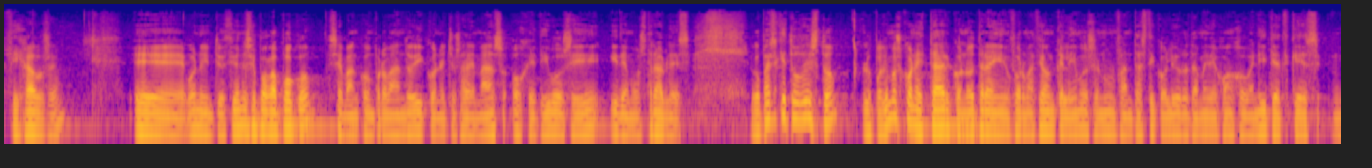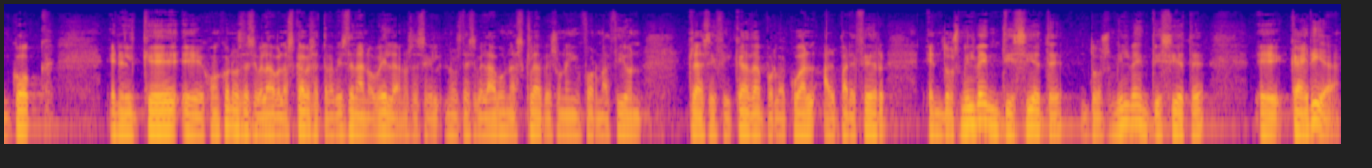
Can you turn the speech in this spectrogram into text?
Fijaos, ¿eh? Eh, bueno, intuiciones que poco a poco se van comprobando y con hechos además objetivos y, demostrables. Lo que pasa es que todo esto lo podemos conectar con otra información que leímos en un fantástico libro también de Juanjo Benítez, que es GOC, en el que eh, Juanjo nos desvelaba las claves a través de la novela, nos, desvelaba unas claves, una información clasificada por la cual, al parecer, en 2027, 2027 eh, caería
